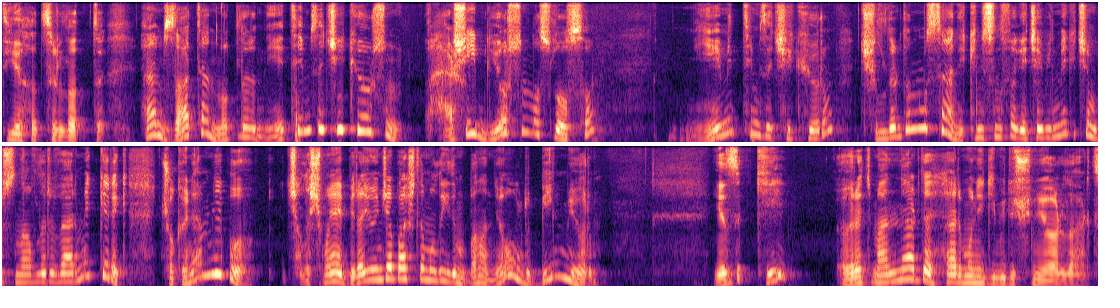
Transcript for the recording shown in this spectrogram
diye hatırlattı. Hem zaten notları niye temize çekiyorsun? Her şeyi biliyorsun nasıl olsa. Niye mi temize çekiyorum? Çıldırdın mı sen? İkinci sınıfa geçebilmek için bu sınavları vermek gerek. Çok önemli bu. Çalışmaya bir ay önce başlamalıydım. Bana ne oldu bilmiyorum. Yazık ki öğretmenler de Hermione gibi düşünüyorlardı.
